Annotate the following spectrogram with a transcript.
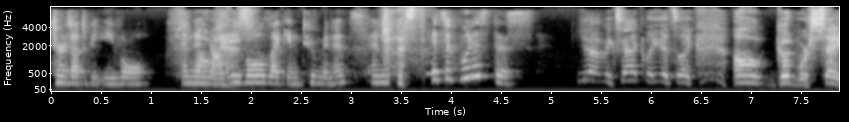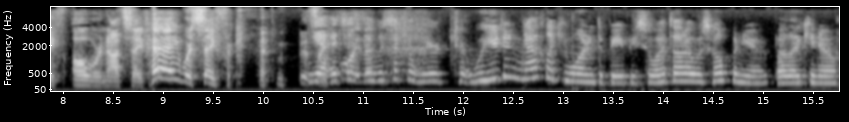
turns out to be evil and then Oh, not yes. evil like in two minutes, and it's like, what is this? Yeah, exactly. It's like, oh, good, we're safe. Oh, we're not safe. Hey, we're safe again. It's yeah, like, it's boy, just, that- it was such a weird. Tur- well, you didn't act like you wanted the baby, so I thought I was helping you by like you know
